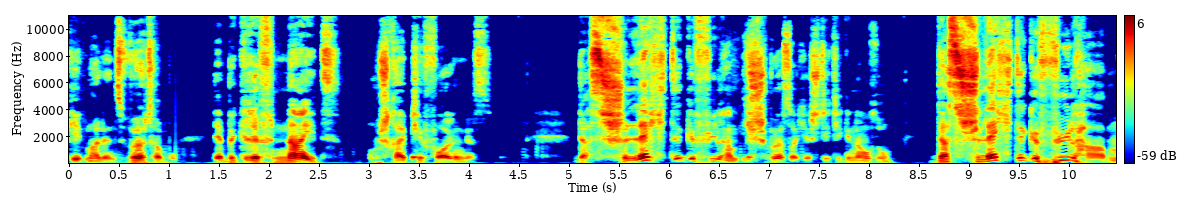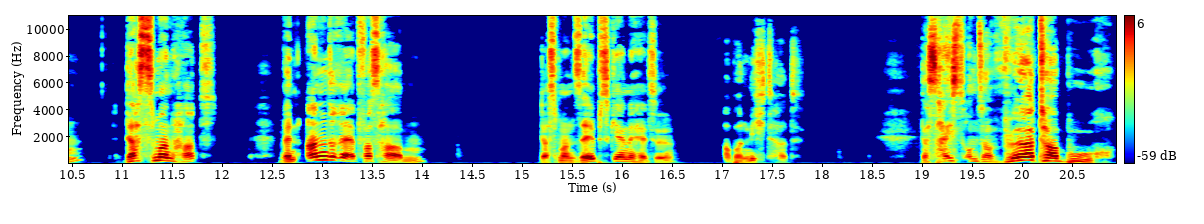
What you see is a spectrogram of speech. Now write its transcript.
geht mal ins Wörterbuch. Der Begriff Neid umschreibt hier Folgendes. Das schlechte Gefühl haben, ich schwör's euch, es steht hier genauso. Das schlechte Gefühl haben, das man hat, wenn andere etwas haben, das man selbst gerne hätte, aber nicht hat. Das heißt, unser Wörterbuch,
